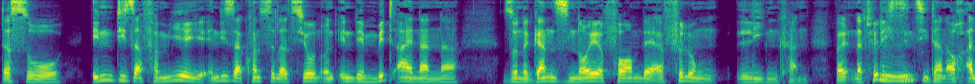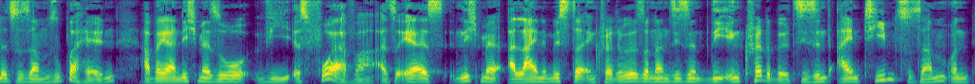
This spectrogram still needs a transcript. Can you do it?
dass so in dieser Familie, in dieser Konstellation und in dem Miteinander so eine ganz neue Form der Erfüllung liegen kann. Weil natürlich mhm. sind sie dann auch alle zusammen Superhelden, aber ja nicht mehr so, wie es vorher war. Also er ist nicht mehr alleine Mr. Incredible, sondern sie sind The Incredibles. Sie sind ein Team zusammen und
